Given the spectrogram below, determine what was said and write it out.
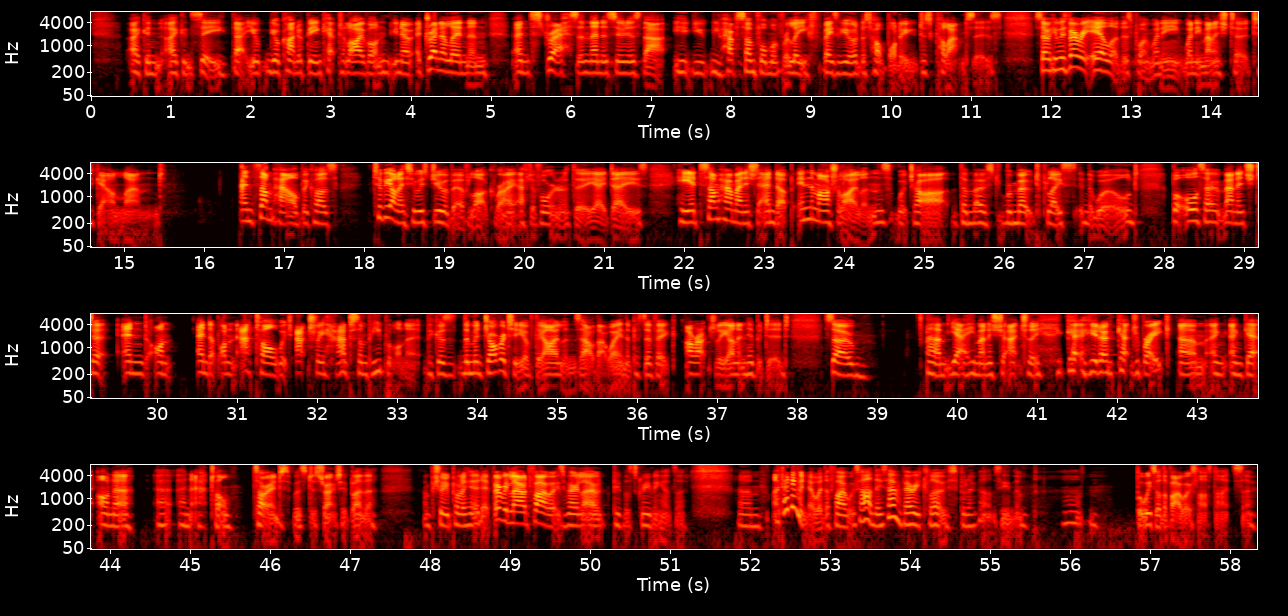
I can I can see that you're you're kind of being kept alive on you know adrenaline and and stress, and then as soon as that you you you have some form of relief, basically your just whole body just collapses. So he was very ill at this point when he when he managed to to get on land, and somehow because to be honest, he was due a bit of luck, right? After 438 days, he had somehow managed to end up in the Marshall Islands, which are the most remote place in the world, but also managed to end on end up on an atoll which actually had some people on it because the majority of the islands out that way in the Pacific are actually uninhibited. So um, yeah, he managed to actually get you know catch a break um, and and get on a, a, an atoll. Sorry, I just was distracted by the. I'm sure you probably heard it. Very loud fireworks, very loud people screaming outside. Um, I don't even know where the fireworks are. They sound very close, but I can't see them. Um, but we saw the fireworks last night, so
